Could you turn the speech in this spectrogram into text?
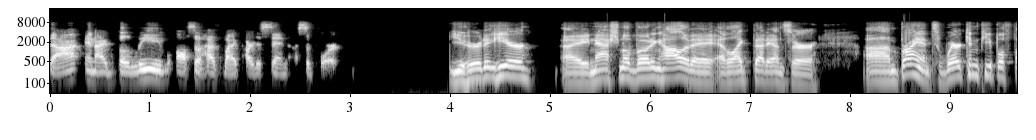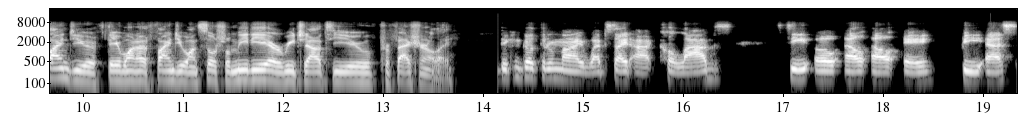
that. And I believe also has bipartisan support. You heard it here. A national voting holiday. I like that answer. Um, Bryant, where can people find you if they want to find you on social media or reach out to you professionally? They can go through my website at collabs, C O L L A B S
